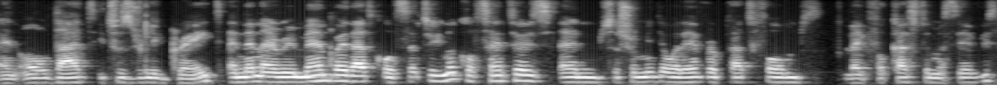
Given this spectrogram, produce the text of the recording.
and all that. It was really great. And then I remember that call center. You know, call centers and social media, whatever platforms like for customer service.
